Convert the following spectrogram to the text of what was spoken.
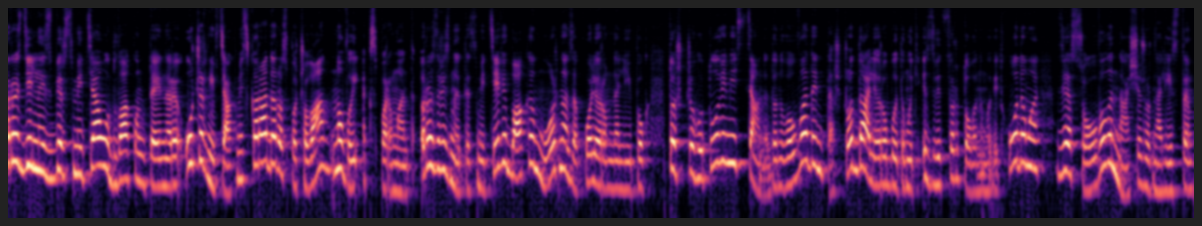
Роздільний збір сміття у два контейнери. У Чернівцях міська рада розпочала новий експеримент. Розрізнити сміттєві баки можна за кольором наліпок. Тож чи готові містяни до нововведень та що далі робитимуть із відсортованими відходами, з'ясовували наші журналісти.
